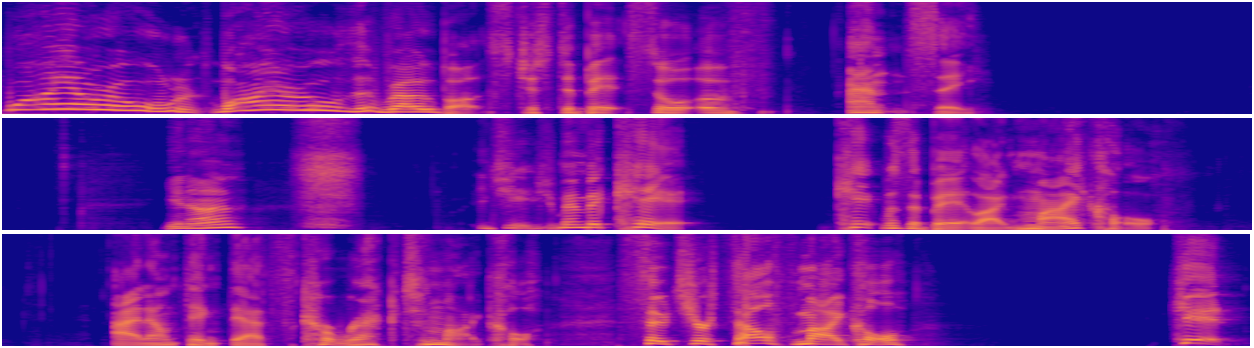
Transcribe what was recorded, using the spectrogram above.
why are all why are all the robots just a bit sort of antsy? You know? Do you, do you remember Kit? Kit was a bit like Michael. I don't think that's correct, Michael. Suit yourself, Michael. Kit,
